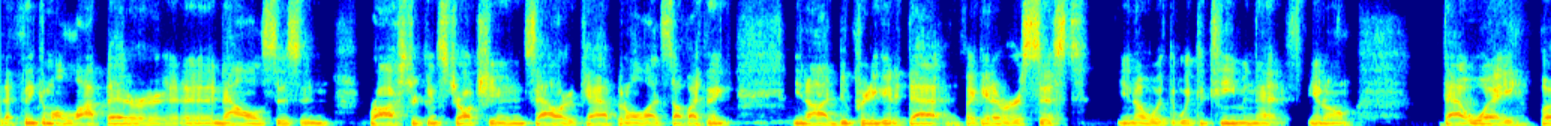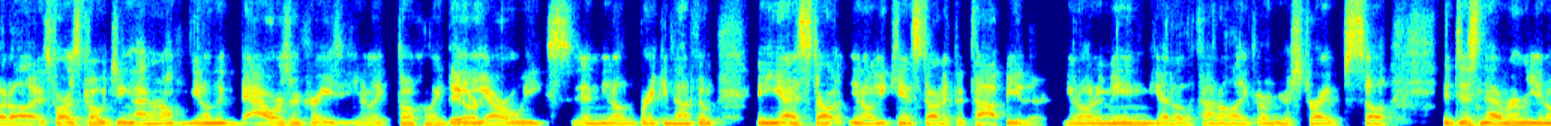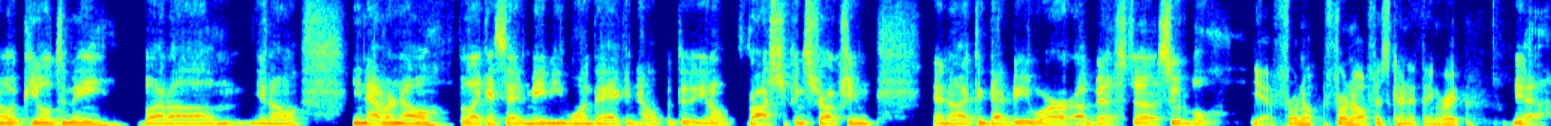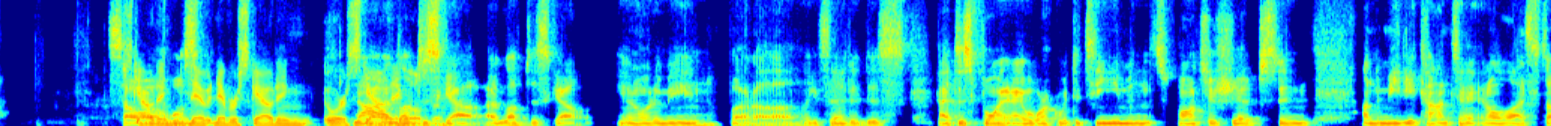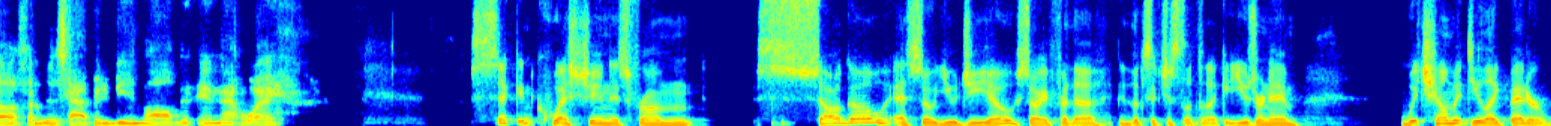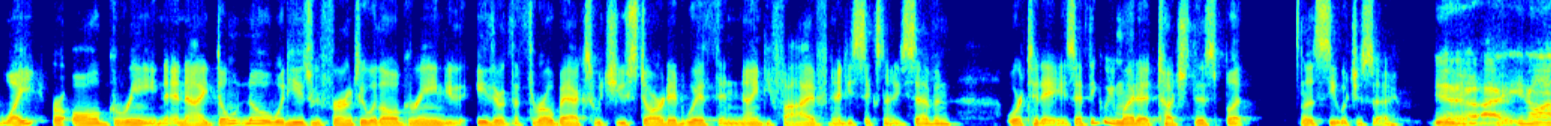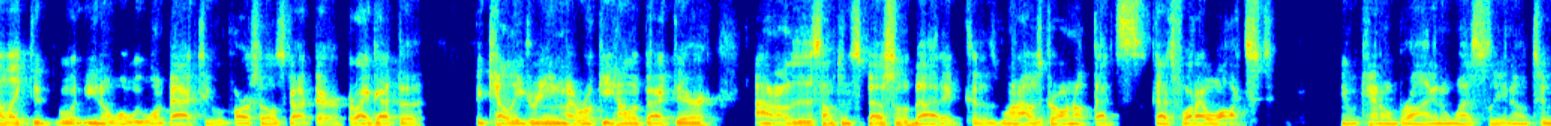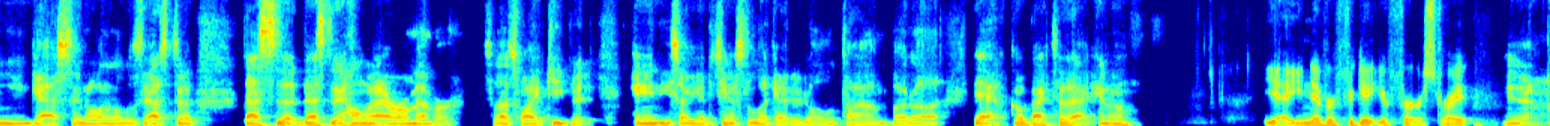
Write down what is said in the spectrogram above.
I think I'm a lot better at analysis and roster construction and salary cap and all that stuff. I think, you know, I'd do pretty good at that if I could ever assist, you know, with with the team in that, you know, that way. But uh, as far as coaching, I don't know. You know, the, the hours are crazy. You're like talking like they 80 are. hour weeks and, you know, breaking down film. And to start, you know, you can't start at the top either. You know what I mean? You got to kind of like earn your stripes. So it just never, you know, appealed to me. But, um, you know, you never know. But like I said, maybe one day I can help with the, you know, roster construction. And I think that'd be where I'm best uh, suitable. Yeah. Front, front office kind of thing, right? Yeah. So, scouting, we'll never, never, scouting or scouting. No, I'd love also. to scout. I'd love to scout. You know what I mean? But uh, like I said, at this at this point, I work with the team and sponsorships and on the media content and all that stuff. I'm just happy to be involved in that way. Second question is from Sougo S O U G O. Sorry for the. It looks. It just looked like a username which helmet do you like better, white or all green? And I don't know what he's referring to with all green, either the throwbacks, which you started with in 95, 96, 97, or today's. I think we might have touched this, but let's see what you say. Yeah, I, you know, I liked it, what, you know, what we went back to when Parcells got there, but I got the, the Kelly Green, my rookie helmet back there. I don't know. There's something special about it because when I was growing up, that's that's what I watched you know, Ken O'Brien and Wesley and Al Toon and Gaston and all those. That's the that's the that's the helmet I remember. So that's why I keep it handy so I get a chance to look at it all the time. But uh yeah, go back to that, you know. Yeah, you never forget your first, right? Yeah.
